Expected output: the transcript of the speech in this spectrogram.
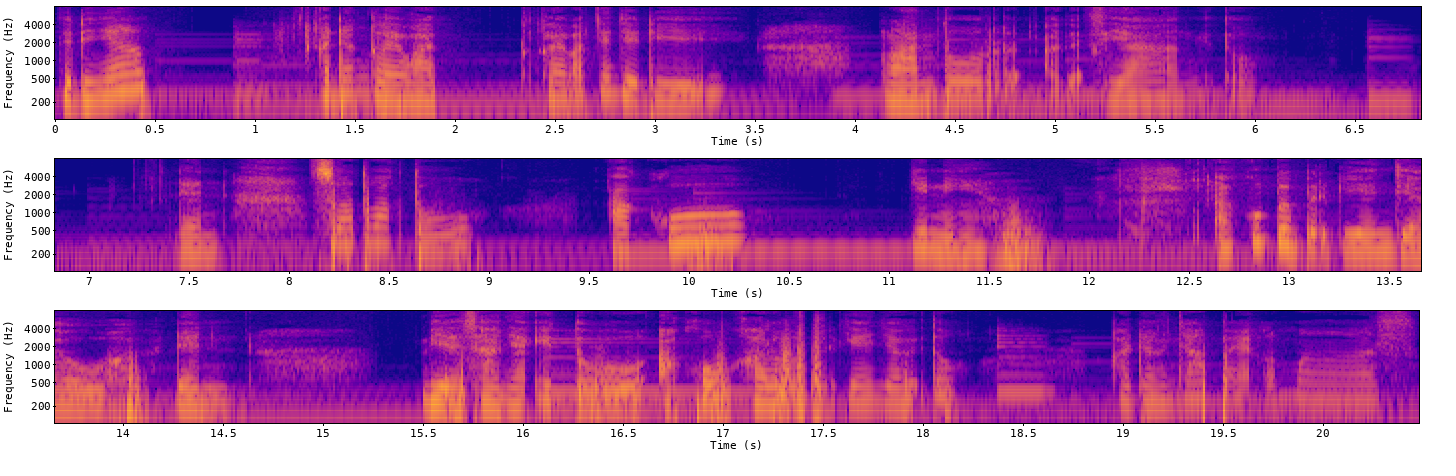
Jadinya kadang kelewat kelewatnya jadi ngelantur agak siang gitu. Dan suatu waktu aku gini aku bepergian jauh dan biasanya itu aku kalau bepergian jauh itu kadang capek lemes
